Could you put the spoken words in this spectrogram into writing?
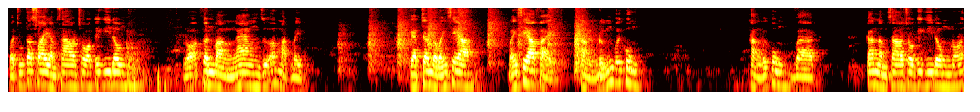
và chúng ta xoay làm sao cho cái ghi đông nó cân bằng ngang giữa mặt mình. Kẹp chân vào bánh xe bánh xe phải thẳng đứng với khung, thẳng với khung và căn làm sao cho cái ghi đông nó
